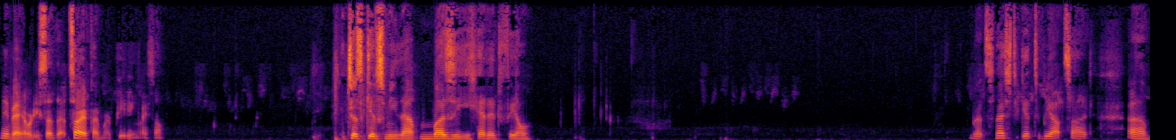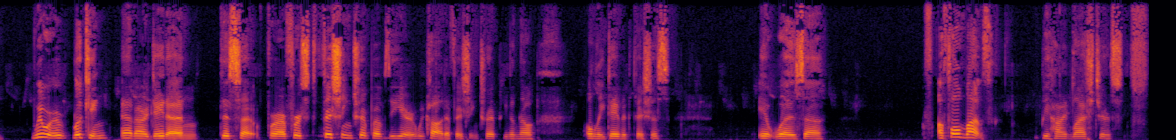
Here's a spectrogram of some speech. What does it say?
maybe I already said that. Sorry if I'm repeating myself. It just gives me that muzzy headed feel. but it's nice to get to be outside. Um, we were looking at our data, and this uh, for our first fishing trip of the year. We call it a fishing trip, even though only David fishes. It was uh, a full month behind last year's,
